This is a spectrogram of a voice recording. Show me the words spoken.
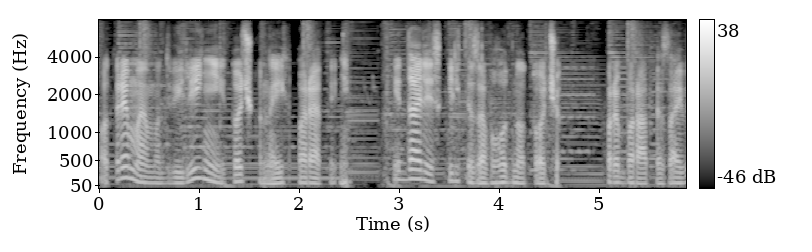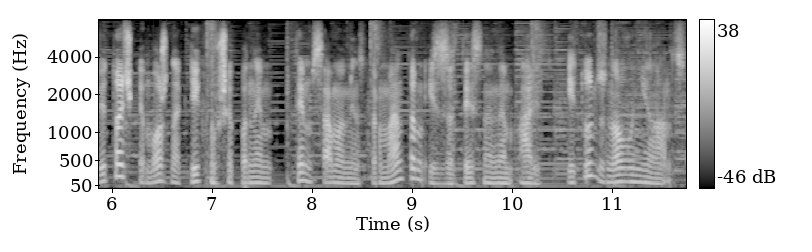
отримуємо дві лінії і точку на їх перетині і далі скільки завгодно точок. Прибирати зайві точки можна клікнувши по ним тим самим інструментом із затисненим Alt. І тут знову нюанс.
